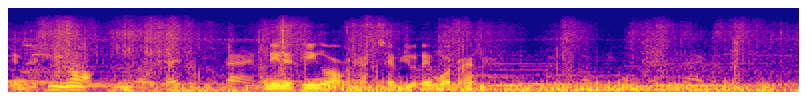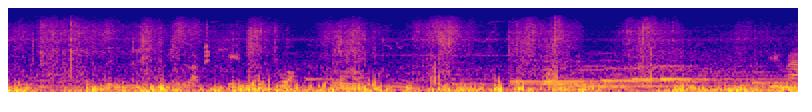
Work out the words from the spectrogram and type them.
ป็นในที่งอกที่เราใช้ประโยชน์ได้อันะนนี้ในที่งอกนะฮะใช้ประโยชน์ได้หมดนะฮะเป็นหลักเกณฑ์ช่วงอืมที่น้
